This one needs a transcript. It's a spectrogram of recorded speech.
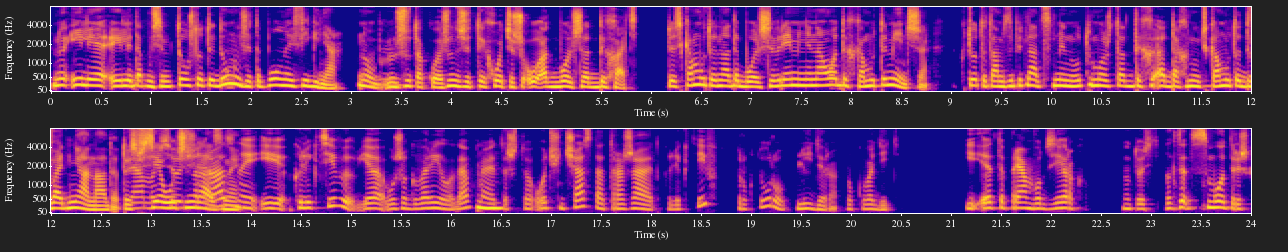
Ну или, или, допустим, то, что ты думаешь, это полная фигня. Ну, Мгм. что такое? Что значит ты хочешь от больше отдыхать? То есть кому-то надо больше времени на отдых, кому-то меньше. Кто-то там за 15 минут может отдых- отдохнуть, кому-то два дня надо. То есть Да, все все очень разные. И коллективы, я уже говорила да, про Мгм. это, что очень часто отражает коллектив структуру лидера, руководителя. И это прям вот зеркало. Ну, то есть, когда ты смотришь,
